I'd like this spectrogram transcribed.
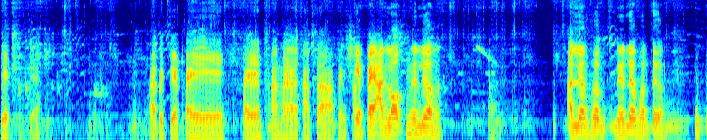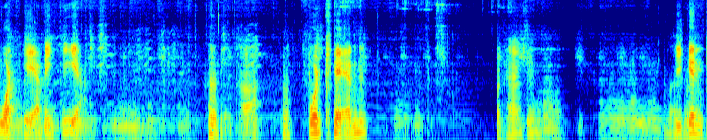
ก็บไปไปเก็บไปไปทำอะไรครับ ก็เป็นคำเก็บไปอันล็อกเนื้อเรื่อง อันเรื่องเพิ่มเนื้อเรื่องเพิ่มเติมกูปวดแขนไอ้เหี้ยอ๋อปวดแขนก็ แทงจริงชิคเกนเก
